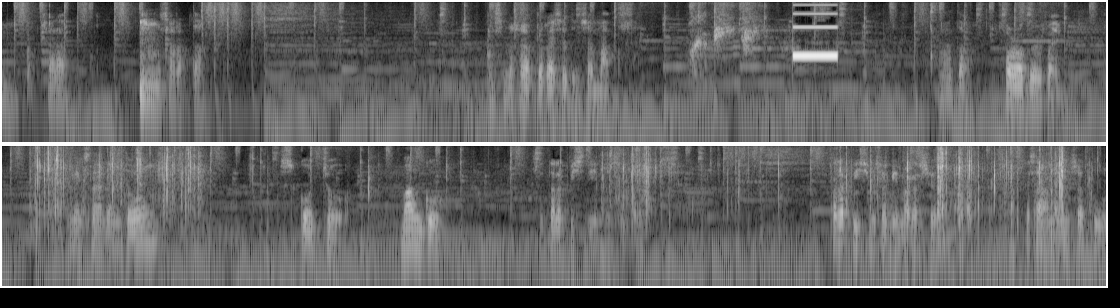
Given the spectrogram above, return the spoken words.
Hmm, sarap. masarap to. Mas masarap to kaysa dun sa Max. Ano to? 4 over 5. Next natin tong scotcho. Mango. Sa terapis din ito. Terapis. Terapis yung sa Gimaras yun. Kasama yun sa tour.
